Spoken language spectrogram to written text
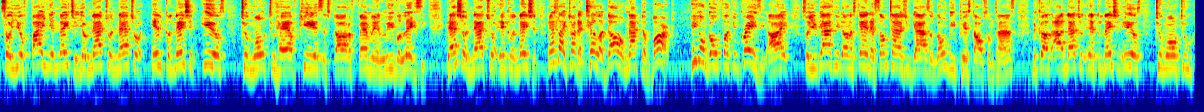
So you're fighting your nature. Your natural, natural inclination is to want to have kids and start a family and leave a legacy. That's your natural inclination. That's like trying to tell a dog not to bark he gonna go fucking crazy. All right. So you guys need to understand that sometimes you guys are gonna be pissed off sometimes because our natural inclination is to want to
